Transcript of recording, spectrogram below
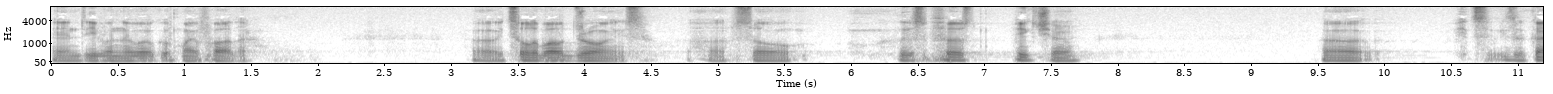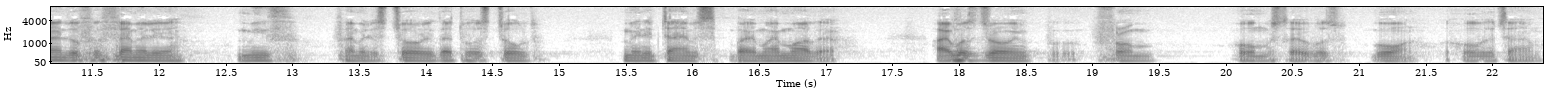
and even the work of my father. Uh, it's all about drawings. Uh, so this first picture, uh, it's, it's a kind of a family myth, family story that was told many times by my mother. I was drawing from almost I was born all the time.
